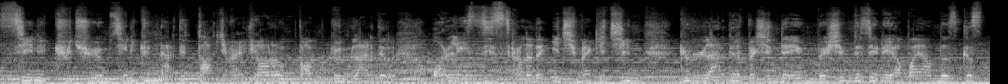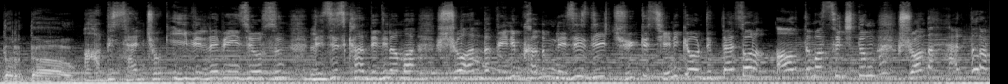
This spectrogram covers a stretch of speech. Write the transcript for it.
Seni küçüğüm, seni günlerdir takip ediyorum. Tam günlerdir o leziz kanını içmek için günlerdir peşindeyim ve şimdi seni yapayalnız kıstırdım. Abi sen çok iyi birine benziyorsun. Leziz kan dedin ama şu anda benim kanım leziz değil. Çünkü seni gördükten sonra altıma sıçtım. Şu anda her taraf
